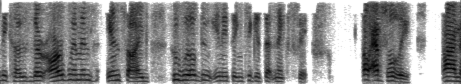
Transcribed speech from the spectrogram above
because there are women inside who will do anything to get that next fix. Oh, absolutely. Um,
